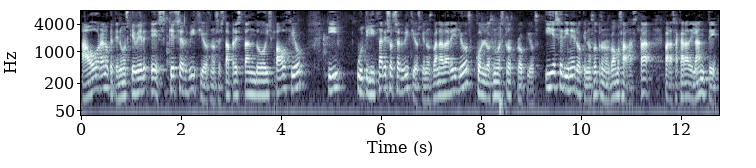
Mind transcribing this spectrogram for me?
Ahora lo que tenemos que ver es qué servicios nos está prestando Ispaocio y utilizar esos servicios que nos van a dar ellos con los nuestros propios. Y ese dinero que nosotros nos vamos a gastar para sacar adelante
